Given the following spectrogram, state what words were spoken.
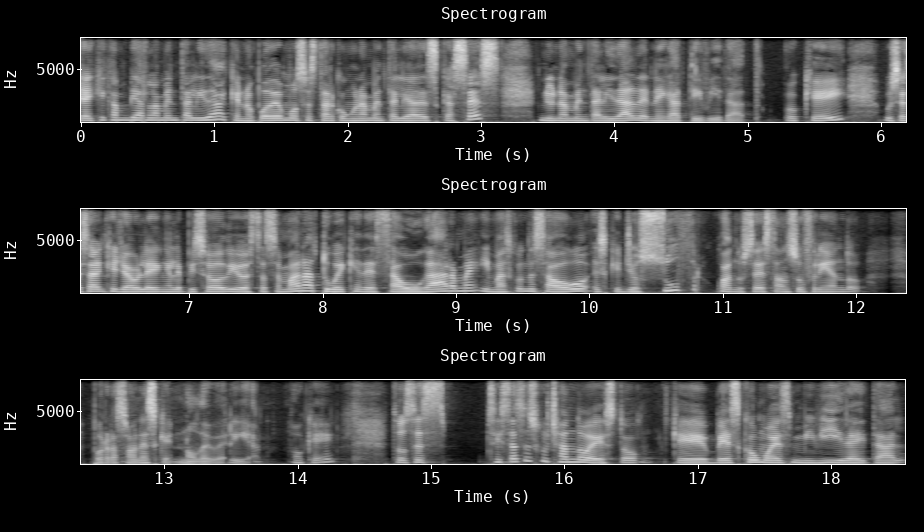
que hay que cambiar la mentalidad, que no podemos estar con una mentalidad de escasez ni una mentalidad de negatividad, ¿ok? Ustedes saben que yo hablé en el episodio esta semana, tuve que desahogarme y más que un desahogo es que yo sufro cuando ustedes están sufriendo por razones que no deberían, ¿ok? Entonces, si estás escuchando esto, que ves cómo es mi vida y tal,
